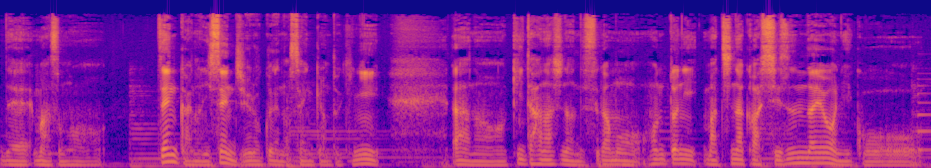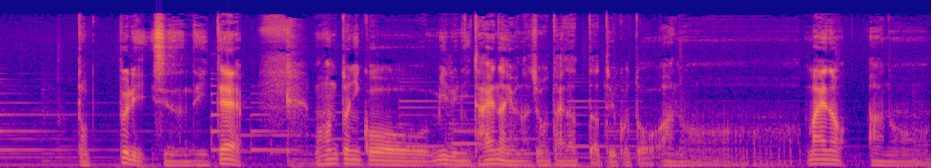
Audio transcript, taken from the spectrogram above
でまあその前回の2016年の選挙の時にあの聞いた話なんですがもう本当に街中沈んだようにこうぷり沈んでいてもう本当にこう見るに耐えないような状態だったということを、あの前のあの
